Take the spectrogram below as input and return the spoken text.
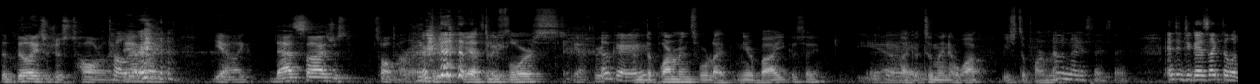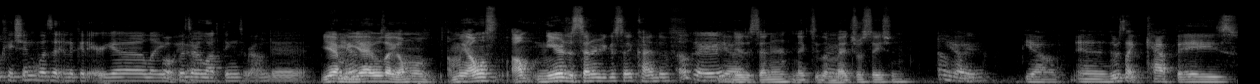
the buildings are just taller. Like Taller. they have like yeah, like that size, just taller. Taller. yeah, three floors. Yeah, three. Okay. And departments were like nearby, you could say. Yeah. Okay. Like a two minute walk each department. Oh, nice, nice, nice. And did you guys like the location? Was it in a good area? Like, Oh, was there a lot of things around it? Yeah, I mean, Yeah. yeah, it was like almost. I mean, almost um, near the center, you could say, kind of. Okay. Yeah. Near the center, next to the Nice. metro station. Oh, Yeah. okay. Yeah, and there's like cafes,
